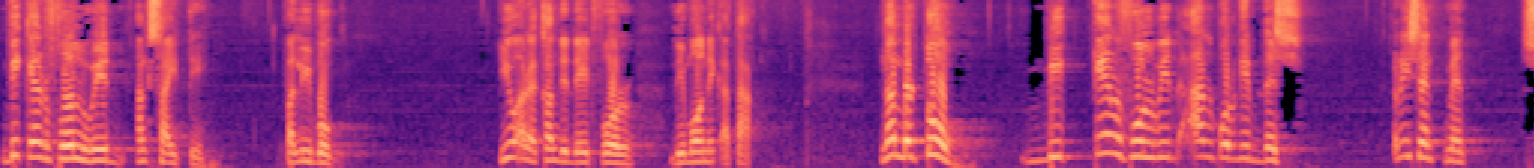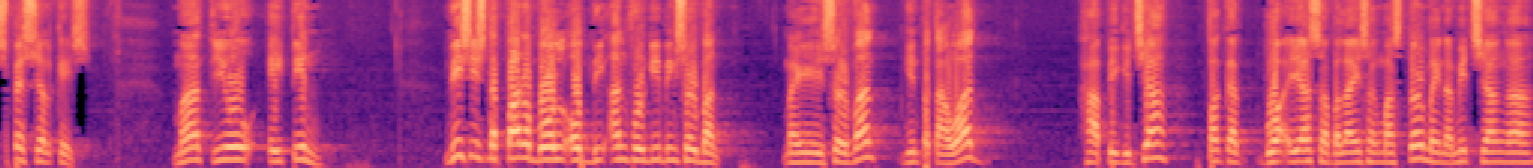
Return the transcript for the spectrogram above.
Be careful with anxiety, palibog. You are a candidate for demonic attack. Number two, be careful with unforgiveness, resentment, special case. Matthew 18. This is the parable of the unforgiving servant. May servant, ginpatawad, happy gid siya, pagkat guaya sa balay sang master, may namit siyang uh,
